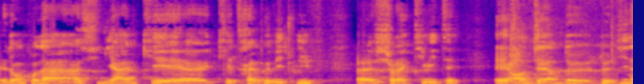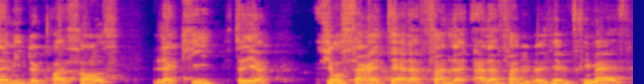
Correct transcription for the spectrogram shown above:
Et donc, on a un signal qui est, euh, qui est très positif sur l'activité. Et en termes de, de dynamique de croissance, l'acquis, c'est-à-dire si on s'arrêtait à la fin de à la fin du deuxième trimestre,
